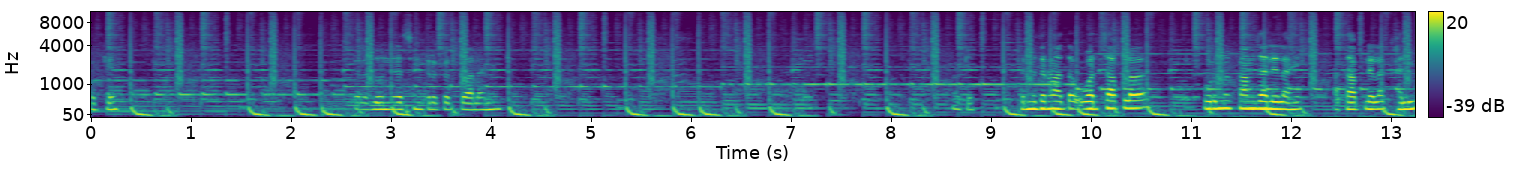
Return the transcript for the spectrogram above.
ओके त्याला दोन्हीला सेंटर करतो आला मी ओके तर मित्रांनो आता वरचं आपलं पूर्ण काम झालेलं आहे. आता आपल्याला खाली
